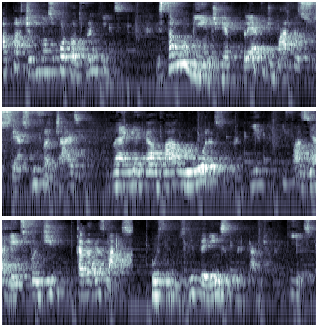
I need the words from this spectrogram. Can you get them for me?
a partir do nosso portal de franquias. Estar num ambiente repleto de marcas de sucesso do franchising vai agregar valor à sua franquia e fazer a rede expandir cada vez mais. Por sermos referência no mercado de franquias,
